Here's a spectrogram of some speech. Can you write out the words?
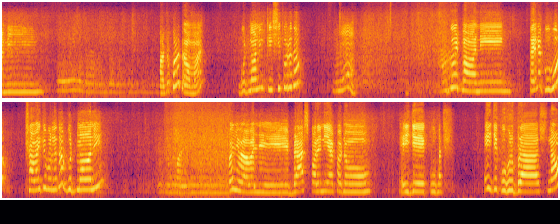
মর্নিং অর্ডার করে দাও আমায়। গুড মর্নিং কৃষি করে দাও। গুড মর্নিং তাই না, কুহু? সবাইকে বলে দাও গুড মর্নিং বলি বাবালি ব্রাশ করেনি এখনও। এই যে কুহু, এই যে কুহুর ব্রাশ নাও।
